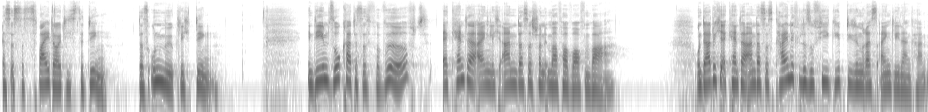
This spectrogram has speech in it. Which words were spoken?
Es ist das zweideutigste Ding, das unmögliche Ding. Indem Sokrates es verwirft, erkennt er eigentlich an, dass es schon immer verworfen war. Und dadurch erkennt er an, dass es keine Philosophie gibt, die den Rest eingliedern kann.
